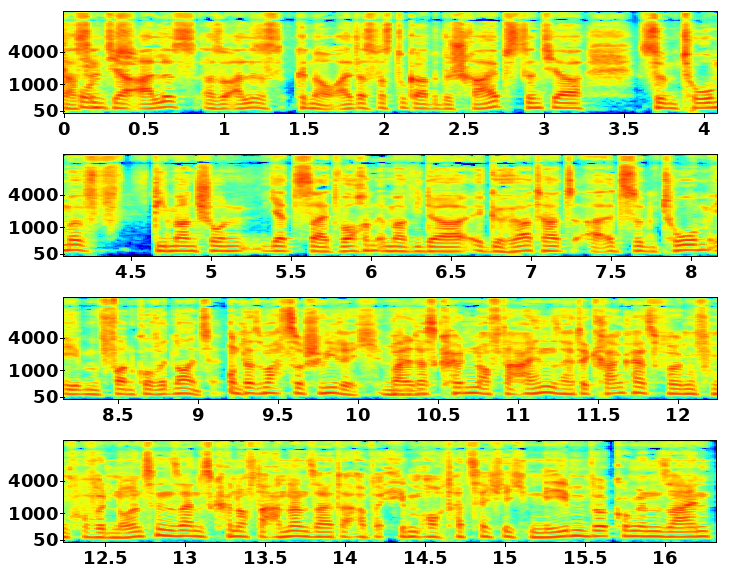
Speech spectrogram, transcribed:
Das Und sind ja alles, also alles, genau, all das, was du gerade beschreibst, sind ja Symptome die man schon jetzt seit Wochen immer wieder gehört hat als Symptom eben von Covid-19. Und das macht es so schwierig, mhm. weil das können auf der einen Seite Krankheitsfolgen von Covid-19 sein, es können auf der anderen Seite aber eben auch tatsächlich Nebenwirkungen sein.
